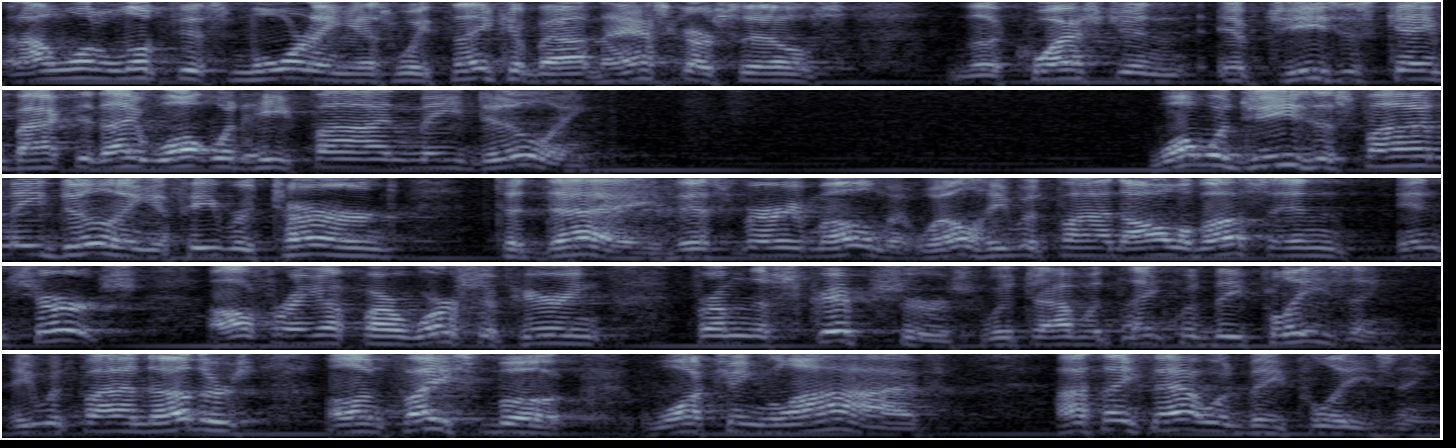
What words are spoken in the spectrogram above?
And I want to look this morning as we think about and ask ourselves the question if Jesus came back today, what would he find me doing? What would Jesus find me doing if he returned today, this very moment? Well, he would find all of us in, in church offering up our worship, hearing from the scriptures, which I would think would be pleasing. He would find others on Facebook watching live. I think that would be pleasing.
